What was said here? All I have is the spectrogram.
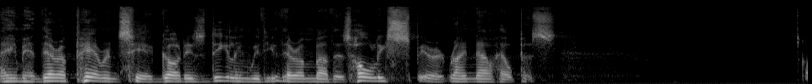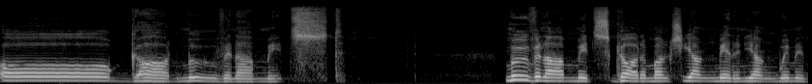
Amen. There are parents here. God is dealing with you. There are mothers. Holy Spirit, right now, help us. Oh, God, move in our midst. Move in our midst, God, amongst young men and young women.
